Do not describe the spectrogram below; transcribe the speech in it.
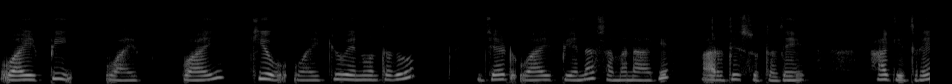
Y P Y Y Q Y Q ಎನ್ನುವಂಥದ್ದು ಜೆಡ್ ವೈ ಪಿಯನ್ನು ಸಮನಾಗಿ ಅರ್ಧಿಸುತ್ತದೆ ಹಾಗಿದ್ದರೆ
